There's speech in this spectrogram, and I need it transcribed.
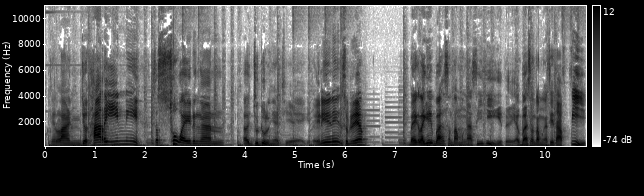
Oke, lanjut. Hari ini sesuai dengan uh, judulnya, Cie gitu. Ini ini sebenarnya baik lagi bahas tentang mengasihi gitu ya. Bahas tentang mengasihi tapi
